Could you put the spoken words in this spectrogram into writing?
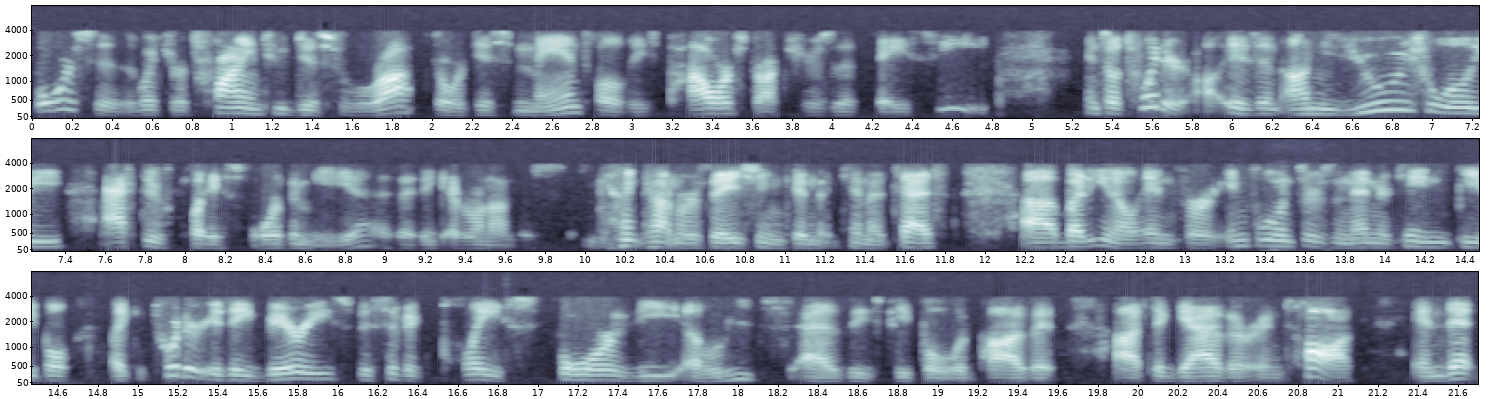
forces which are trying to disrupt or dismantle these power structures that they see. And so Twitter is an unusually active place for the media, as I think everyone on this conversation can can attest. Uh, but you know, and for influencers and entertaining people, like Twitter is a very specific place for the elites, as these people would posit, uh, to gather and talk and that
